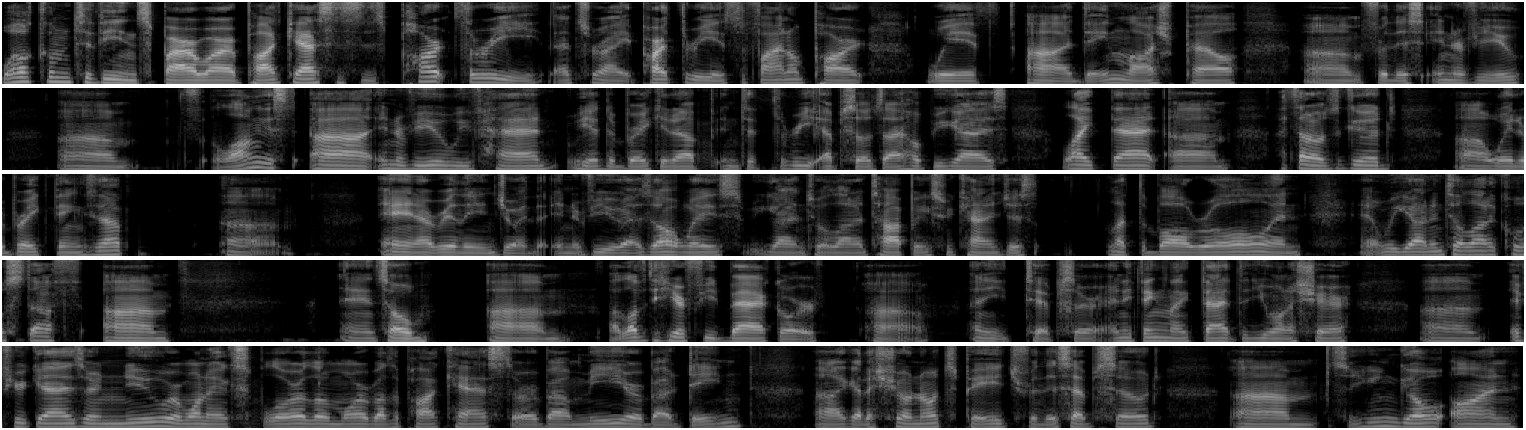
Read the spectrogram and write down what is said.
Welcome to the Inspire Wire podcast. This is part three. That's right. Part three is the final part with uh, Daiton Lachapelle um, for this interview. Um, longest uh, interview we've had. We had to break it up into three episodes. I hope you guys like that. Um, I thought it was a good uh, way to break things up. Um, and I really enjoyed the interview as always. We got into a lot of topics. We kind of just let the ball roll and and we got into a lot of cool stuff um and so um i'd love to hear feedback or uh any tips or anything like that that you want to share. Um if you guys are new or want to explore a little more about the podcast or about me or about daiton uh, i got a show notes page for this episode. Um so you can go on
